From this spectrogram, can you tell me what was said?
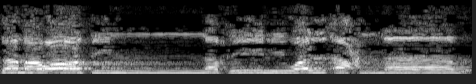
ثمرات النخيل والأعناب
